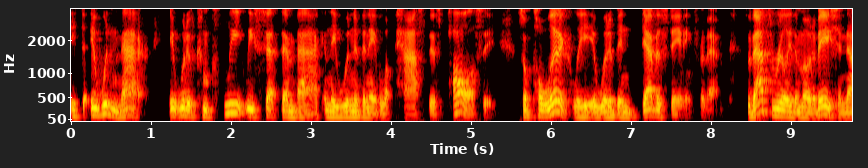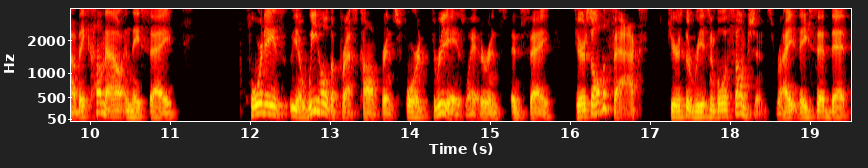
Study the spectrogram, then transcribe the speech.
it, it wouldn't matter. It would have completely set them back and they wouldn't have been able to pass this policy. So politically, it would have been devastating for them. So that's really the motivation. Now they come out and they say, four days, you know, we hold a press conference for three days later and, and say, here's all the facts here's the reasonable assumptions, right? They said that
